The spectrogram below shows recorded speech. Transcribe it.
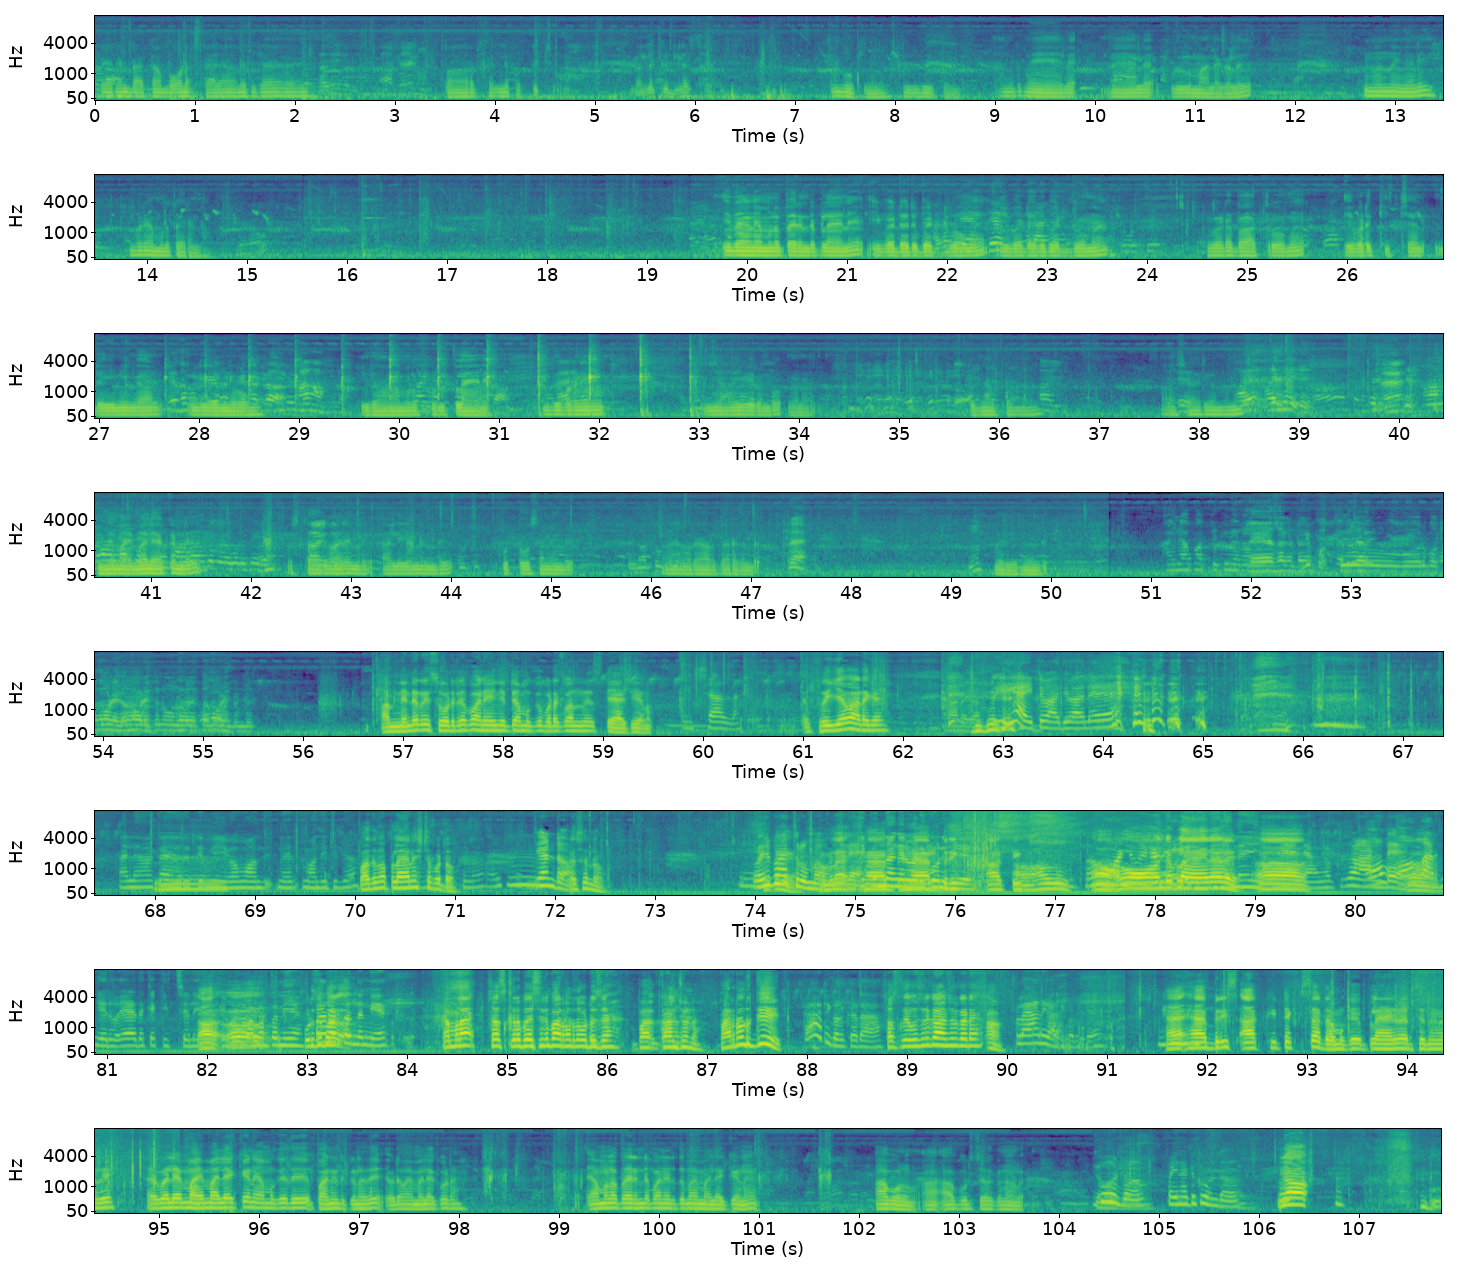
പേരുണ്ടാക്കാൻ പോണ സ്ഥലമാണ്. പാറക്കല്ല് പൊട്ടിച്ചു. നല്ല കിടില സ്ഥലം. നോക്കി ഫുൾ വീട്ടുണ്ട് അങ്ങോട്ട് മേലെ മേലെ ഫുൾ മലകൾ ഇങ്ങനെ വന്നു കഴിഞ്ഞാൽ ഇവിടെ നമ്മൾ പേരുണ്ടാവും. ഇതാണ് നമ്മൾ പെരന്റെ പ്ലാന് ഇവിടെ ഒരു ബെഡ്റൂം ഇവിടെ ഒരു ബെഡ്റൂം ഇവിടെ ബാത്റൂം ഇവിടെ kitchen dining hall living room ഇതാണ് നമ്മൾ ഫുൾ പ്ലാന് ഇത് ഇവിടെ ഇങ്ങനെ ഞായി വരുമ്പോൾ ഇങ്ങനെ കുഞ്ഞാപ്പ വന്നു ആശാരി വന്നു പിന്നെ മൈമലയൊക്കെ ഉണ്ട് ഉസ്താദ്മാരുണ്ട് അളിയനുണ്ട് കുട്ടൂസനുണ്ട് അങ്ങനെ കുറേ ആൾക്കാരൊക്കെ ഉണ്ട് വെല്ലുന്നുണ്ട് അമ്മന്റെ റിസോർട്ടിന്റെ പണി കഴിഞ്ഞിട്ട് നമുക്ക് ഇവിടെ വന്ന് സ്റ്റേ ചെയ്യണം. ഫ്രീയാ വാടക? ഫ്രീ ആയിട്ട് മതിവാലേ അതിപ്പോ പ്ലാൻ ഇഷ്ടപ്പെട്ടോ? രണ്ടോ? രസമുണ്ടോ ഒരു ബാത്റൂം നമ്മളെ ഓന്റെ പ്ലാനാണ് നമ്മളെ സബ്സ്ക്രൈബേഴ്സിന് പറഞ്ഞു കൊടുത്തേ കാണിച്ചോണ്ട. പറഞ്ഞു കൊടുക്ക്. കാട്ടി കൊടുക്കടാ. സബ്സ്ക്രൈബേഴ്സിന് കാണിച്ചു കൊടുക്കട്ടെ? ആ. പ്ലാൻ കാട്ടി കൊടുക്കേ. ഹാബ്രിസ് ആർക്കിടെക്ട്സ് ആട്ടോ നമുക്ക് പ്ലാൻ വരച്ചിരുന്നത് അതുപോലെ മൈമലയൊക്കെയാണ് നമുക്കിത് പണിയെടുക്കുന്നത്. ഇവിടെ നമ്മളെ പേരന്റെ പണിയെടുത്ത് മൈമലയൊക്കെയാണ്. ആ പോണു. ആ ആ പിടിച്ച് കിടക്കണ ആൾ.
